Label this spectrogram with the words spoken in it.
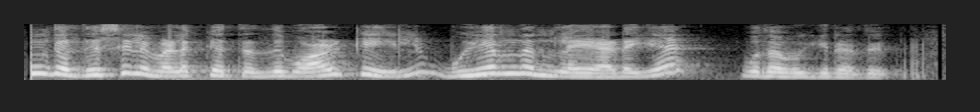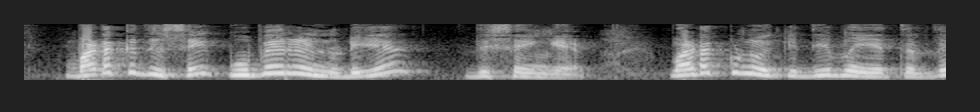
இந்த திசையில் விளக்கேற்றது வாழ்க்கையில் உயர்ந்த நிலை அடைய உதவுகிறது. வடக்கு திசை குபேரனுடைய திசைங்க. வடக்கு நோக்கி தீபம் ஏற்றுறது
